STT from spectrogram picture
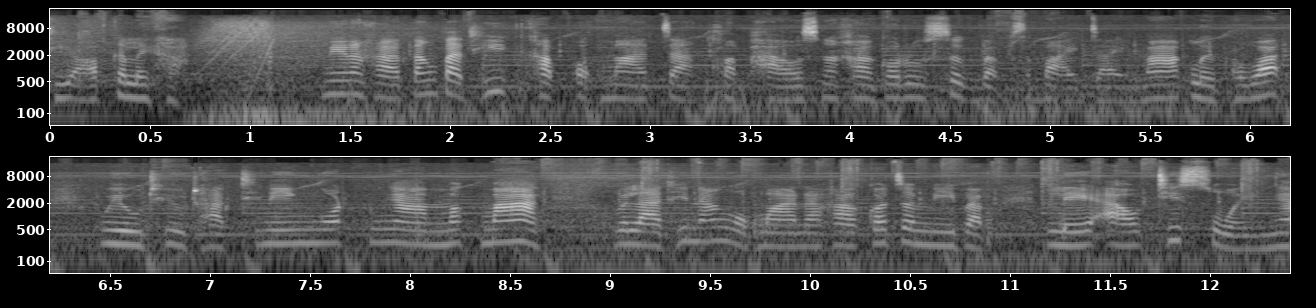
ทีออฟกันเลยค่ะ นี่นะคะ ตั้งแต่ที่ขับออกมาจาก Clubhouse นะคะ ก็รู้สึกแบบสบายใจมากเลย เพราะว่าวิวทิวทัศน์ที่นี่งดงามมาก ๆ เวลาที่นั่งออกมานะคะ ก็จะมีแบบเลเยอร์ที่สวยง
